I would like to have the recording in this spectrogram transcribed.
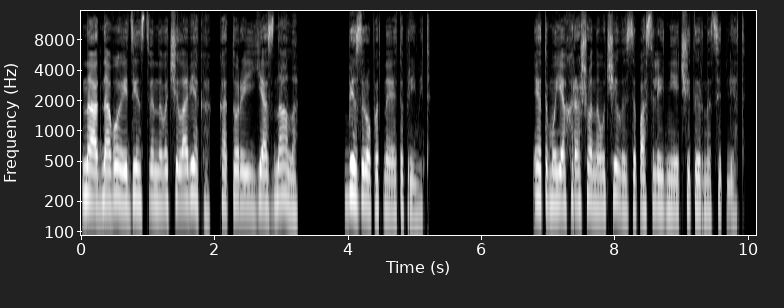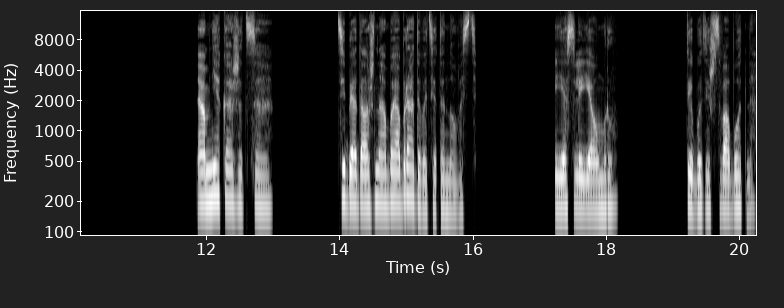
на одного единственного человека, который, я знала, безропотно это примет. Этому я хорошо научилась за последние 14 лет. А мне кажется, тебя должна бы обрадовать эта новость. Если я умру, ты будешь свободна.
